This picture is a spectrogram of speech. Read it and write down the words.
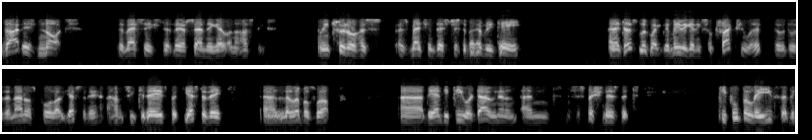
that is not the message that they're sending out on the hustings. I mean, Trudeau has, has mentioned this just about every day, and it does look like they may be getting some traction with it. There, there was a Nanos poll out yesterday. I haven't seen today's, but yesterday uh, the Liberals were up, uh, the NDP were down, and, and the suspicion is that people believe that the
